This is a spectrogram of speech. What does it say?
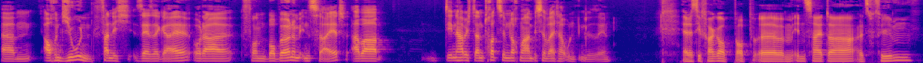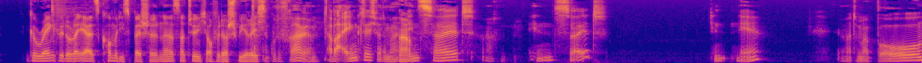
ähm, auch ein Dune fand ich sehr sehr geil oder von Bob Burnham Inside, aber den habe ich dann trotzdem noch mal ein bisschen weiter unten gesehen. Ja, das ist die Frage, ob, ob ähm, Inside da als Film gerankt wird oder eher als Comedy-Special, ne? Ist natürlich auch wieder Das schwierig. ist eine gute Frage. Aber eigentlich, warte mal, Ja. Inside, ach, Inside? In, nee. Warte mal, Bo.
